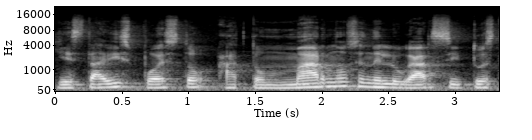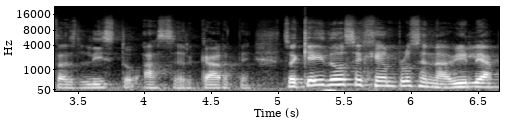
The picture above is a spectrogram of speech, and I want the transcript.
y está dispuesto a tomarnos en el lugar si tú estás listo a acercarte. O sea, aquí hay dos ejemplos en la Biblia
